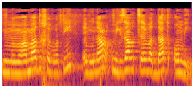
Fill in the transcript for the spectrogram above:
ממעמד חברתי, אמונה, מגזר, צבע, דת או מין.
